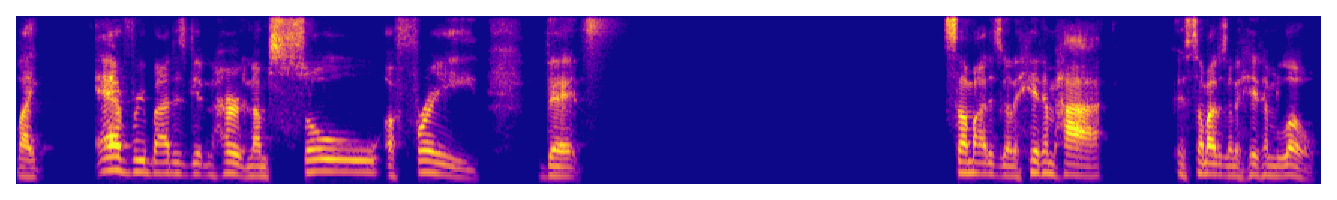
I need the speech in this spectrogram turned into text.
Like everybody's getting hurt, and I'm so afraid that somebody's going to hit him high and somebody's going to hit him low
